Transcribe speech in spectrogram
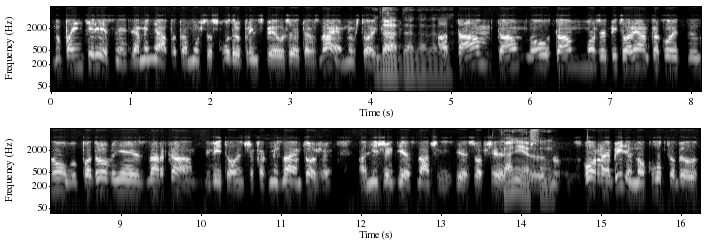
ну, поинтереснее для меня, потому что Скудер, в принципе, уже так знаем, ну, что и да, да, да, да. А да. там, там, ну, там может быть вариант какой-то, ну, подробнее Знарка Виталовича, как мы знаем тоже. Они же где начали здесь вообще? Конечно. Э, ну, сборная били, но клуб-то был,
